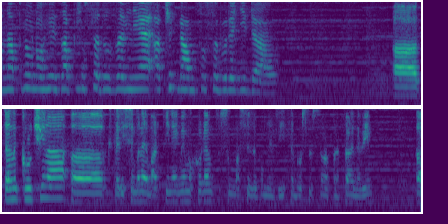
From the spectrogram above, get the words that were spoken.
napnu nohy, zapřu se do země a čekám, co se bude dít dál. Uh, ten klučina, uh, který se jmenuje Martínek mimochodem, to jsem asi zapomněl říct, nebo jste se na to neptali, nevím, uh,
